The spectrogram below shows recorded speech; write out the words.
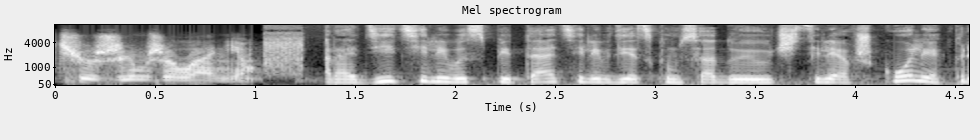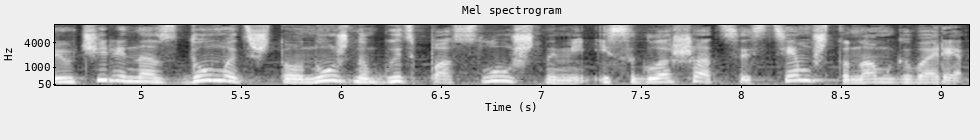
чужим желаниям. Родители, воспитатели в детском саду и учителя в школе приучили нас думать, что нужно быть послушными и соглашаться с тем, что нам говорят.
